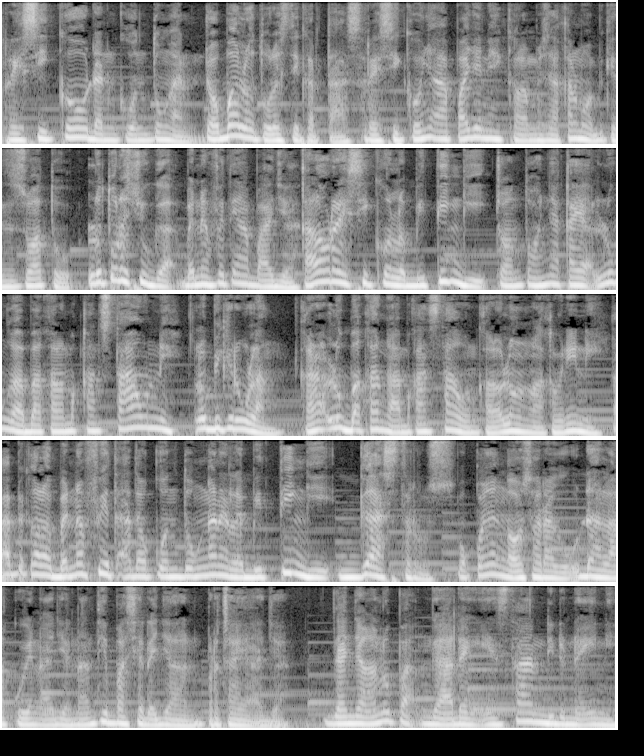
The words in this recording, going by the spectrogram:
resiko dan keuntungan. Coba lo tulis di kertas, resikonya apa aja nih kalau misalkan mau bikin sesuatu. Lo tulis juga benefitnya apa aja. Kalau resiko lebih tinggi, contohnya kayak lu nggak bakal makan setahun nih, lo pikir ulang. Karena lu bakal nggak makan setahun kalau lo ngelakuin ini. Tapi kalau benefit atau keuntungan yang lebih tinggi, gas terus. Pokoknya nggak usah ragu, udah lakuin aja. Nanti pasti ada jalan, percaya aja. Dan jangan lupa, nggak ada yang instan di dunia ini.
